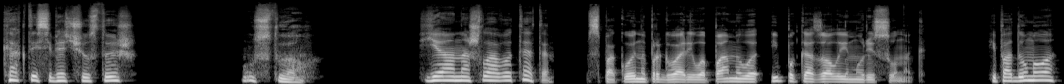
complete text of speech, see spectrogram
«Как ты себя чувствуешь?» «Устал». «Я нашла вот это», — спокойно проговорила Памела и показала ему рисунок. И подумала,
